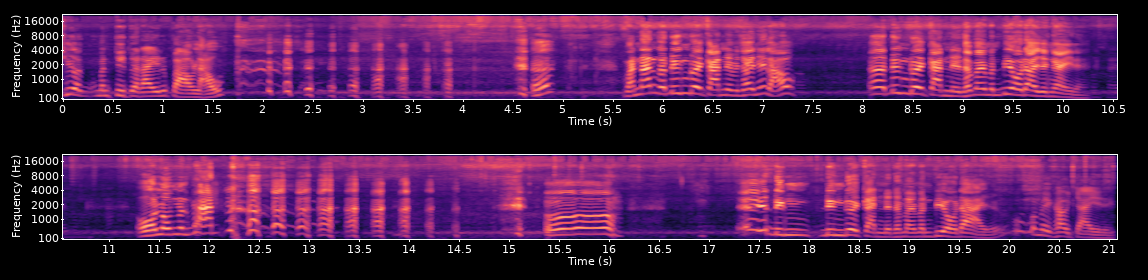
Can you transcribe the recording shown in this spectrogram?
เชือกมันติดอะไรหรือเปล่าเหลาเอ๊ะวันนั้นก็ดึงด้วยกันเนี่ยไม่ใช่นี่เหลาเออดึงด้วยกันเนี่ยทำไมมันเบี้ยวได้ยังไงเนี่ยต้องใช้ลมพัดโอ้ลมมันพัด โอ้เอ๊ะดึงดึงด้วยกันเนี่ยทำไมมันเบี้ยวได้ผมก็ไม่เข้าใจเลย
